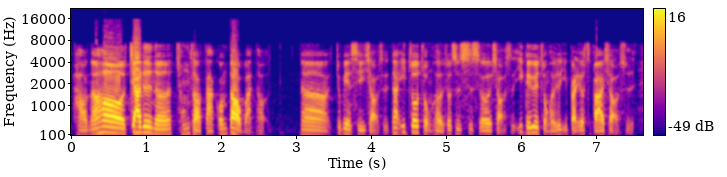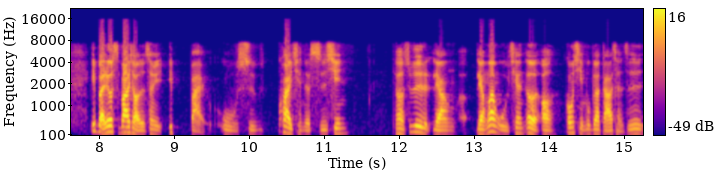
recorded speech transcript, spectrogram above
好，然后假日呢，从早打工到晚哈，那就变十一小时。那一周总和就是四十二小时，一个月总和就一百六十八小时，一百六十八小时乘以一百五十块钱的时薪。哦，是不是两两万五千二？哦，恭喜目标达成，只是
